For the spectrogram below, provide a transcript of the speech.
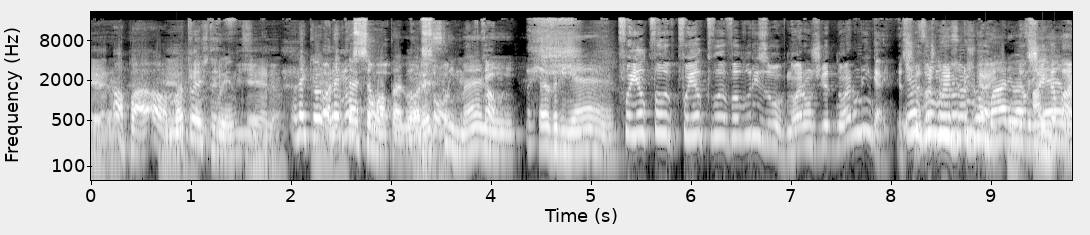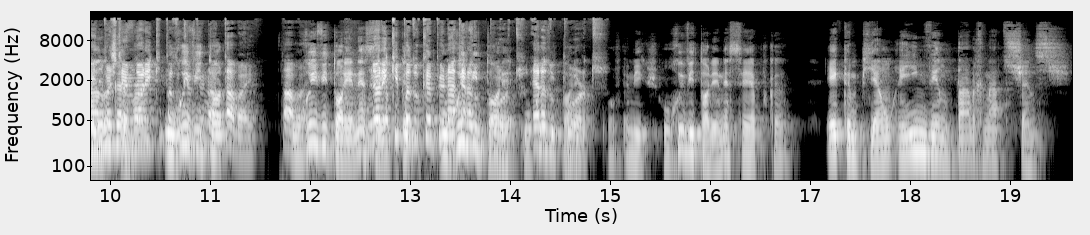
era. Oh pá, oh, Era. tu és doente. Era. Onde é que, Era. onde é que Não está essa só- malta agora? não É só- Slimani, calma. Adriano. Foi ele, que, foi ele que valorizou, não eram, os jogadores- não eram ninguém. Esses jogadores não eram valorizou ninguém. João Mário, Ele Adriano, chega lá e depois tem a melhor equipa O do Rui campeonato. Está bem. Tá o bem. Rui Vitória nessa Melhor época. equipa do campeonato era do Vitória- Porto, era do Vitória- Porto. Amigos, o Rui Vitória nessa época é campeão em inventar Renato Chances.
